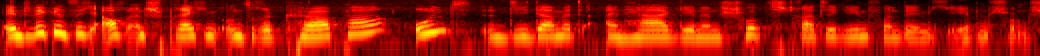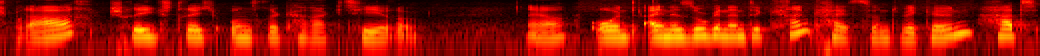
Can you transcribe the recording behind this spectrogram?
entwickeln sich auch entsprechend unsere Körper und die damit einhergehenden Schutzstrategien, von denen ich eben schon sprach, Schrägstrich unsere Charaktere. Ja? Und eine sogenannte Krankheit zu entwickeln, hat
